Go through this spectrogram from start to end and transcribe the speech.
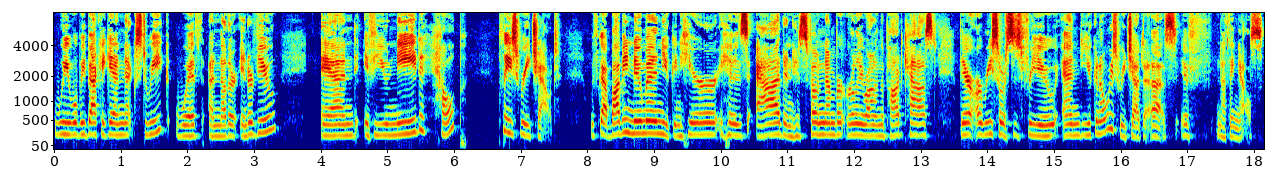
We will be back again next week with another interview. And if you need help, please reach out. We've got Bobby Newman. You can hear his ad and his phone number earlier on in the podcast. There are resources for you, and you can always reach out to us if nothing else.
